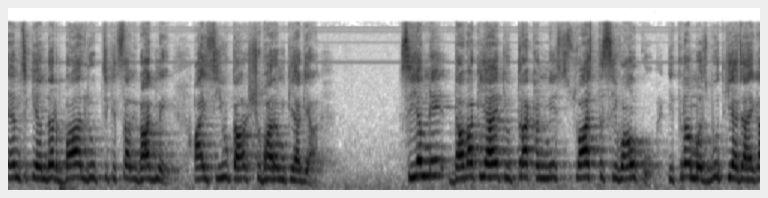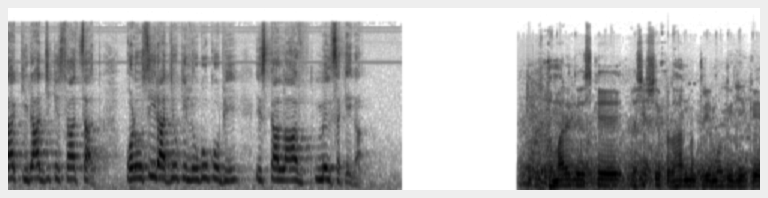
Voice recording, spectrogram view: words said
एम्स के अंदर बाल रूप चिकित्सा विभाग में आईसीयू का शुभारंभ किया गया। सीएम ने दावा किया है कि उत्तराखंड में स्वास्थ्य सेवाओं को इतना मज़बूत किया जाएगा कि राज्य के साथ साथ पड़ोसी राज्यों के लोगों को भी इसका लाभ मिल सकेगा। हमारे देश के यशस्वी प्रधानमंत्री मोदी जी के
